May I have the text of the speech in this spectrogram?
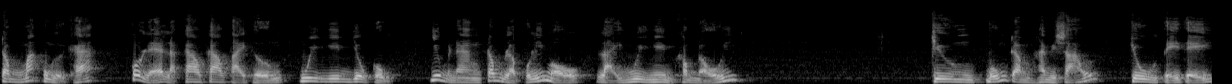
trong mắt của người khác có lẽ là cao cao tại thượng, uy nghiêm vô cùng, nhưng mà nàng trong lòng của Lý Mộ lại uy nghiêm không nổi. Chương 426 Chu tỷ tỷ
